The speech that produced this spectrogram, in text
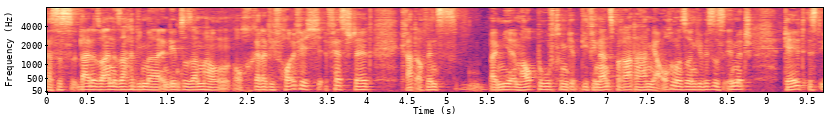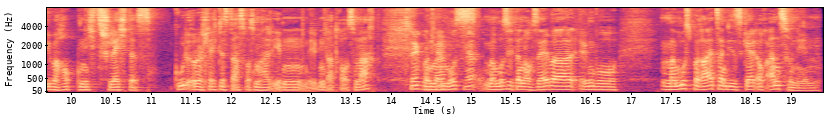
das ist leider so eine Sache, die man in dem Zusammenhang auch relativ häufig feststellt, gerade auch wenn es bei mir im Hauptberuf drum gibt. Die Finanzberater haben ja auch immer so ein gewisses Image. Geld ist überhaupt nichts Schlechtes gut oder schlecht ist das, was man halt eben eben daraus macht. Sehr gut. Und man ja. muss ja. man muss sich dann auch selber irgendwo man muss bereit sein, dieses Geld auch anzunehmen.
